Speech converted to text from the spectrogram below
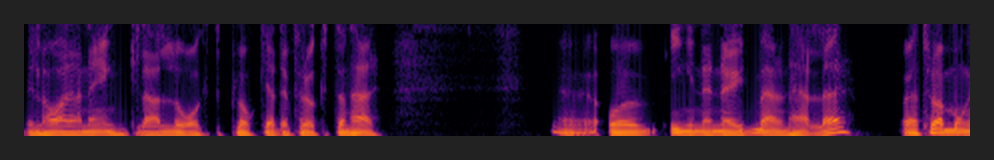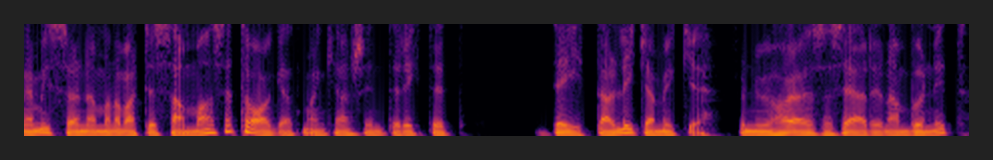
vill ha den enkla, lågt plockade frukten här. Eh, Och ingen är nöjd med den heller. Och Jag tror att många missar det när man har varit tillsammans ett tag, att man kanske inte riktigt dejtar lika mycket. För nu har jag så att säga redan vunnit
